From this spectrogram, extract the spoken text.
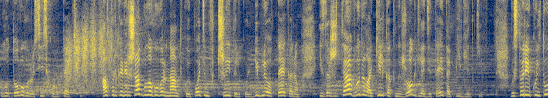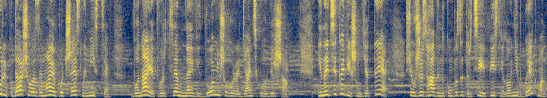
готового російського тексту. Авторка вірша була гувернанткою, потім вчителькою, бібліотекарем і за життя видала кілька книжок для дітей та підлітків. В історії культури Кудашева займає почесне місце. Вона є творцем найвідомішого радянського вірша. І найцікавішим є те, що вже згаданий композитор цієї пісні Леонід Бекман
